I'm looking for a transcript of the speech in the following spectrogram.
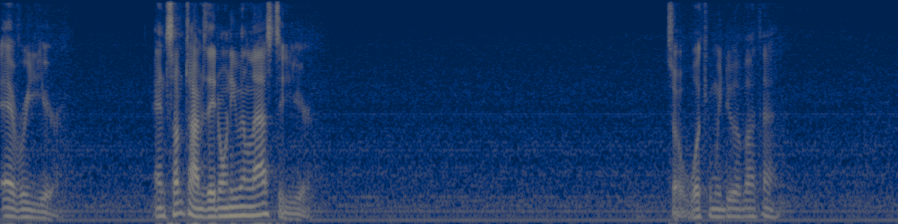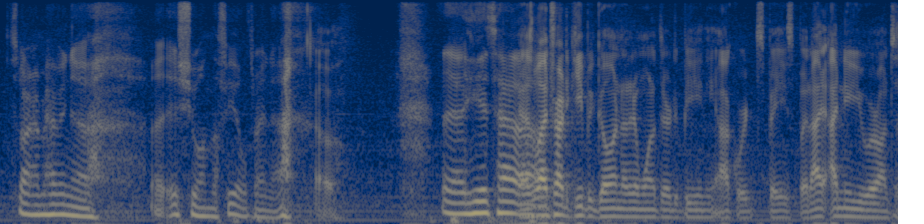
every year. And sometimes they don't even last a year. So what can we do about that? Sorry, I'm having a, a issue on the field right now. Oh, Uh, he has had. that's why I tried to keep it going. I didn't want there to be any awkward space, but I, I knew you were onto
